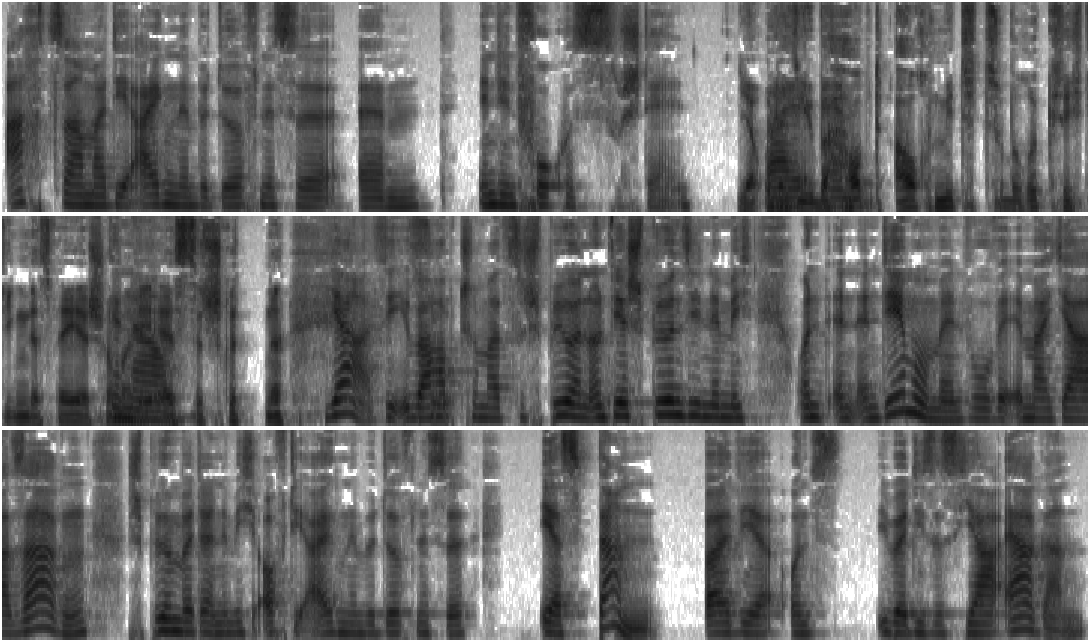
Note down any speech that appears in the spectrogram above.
achtsamer die eigenen Bedürfnisse ähm, in den Fokus zu stellen. Ja, oder Weil, sie überhaupt ähm, auch mit zu berücksichtigen. Das wäre ja schon genau. mal der genau. erste Schritt, ne? Ja, sie überhaupt so. schon mal zu spüren. Und wir spüren sie nämlich, und in, in dem Moment, wo wir immer Ja sagen, spüren wir dann nämlich oft die eigenen Bedürfnisse erst dann, weil wir uns über dieses Ja ärgern.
